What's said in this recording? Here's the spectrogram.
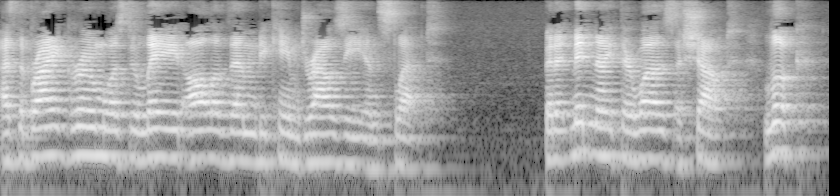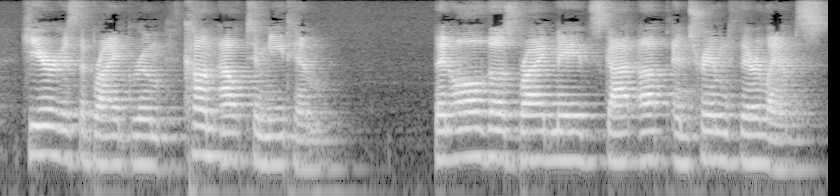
As the bridegroom was delayed, all of them became drowsy and slept. But at midnight there was a shout Look, here is the bridegroom, come out to meet him. Then all those bridesmaids got up and trimmed their lamps.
